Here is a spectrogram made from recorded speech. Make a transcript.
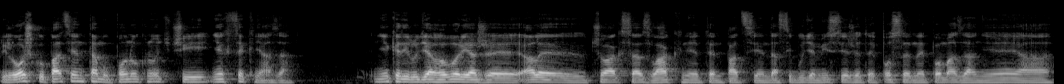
pri lôžku pacienta mu ponúknuť, či nechce kňaza. Niekedy ľudia hovoria, že ale čo ak sa zlakne ten pacient, asi bude myslieť, že to je posledné pomazanie a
